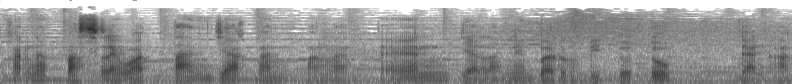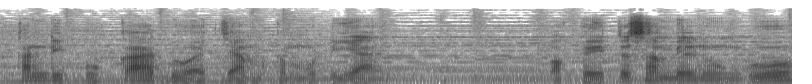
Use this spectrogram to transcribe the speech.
karena pas lewat tanjakan Panganten jalannya baru ditutup dan akan dibuka dua jam kemudian. Waktu itu sambil nunggu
